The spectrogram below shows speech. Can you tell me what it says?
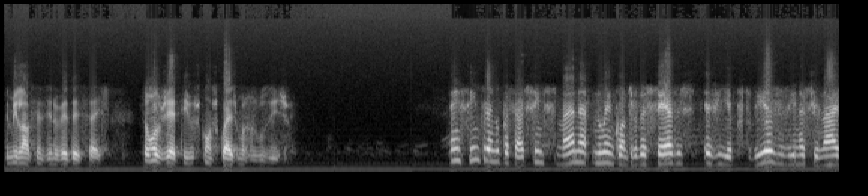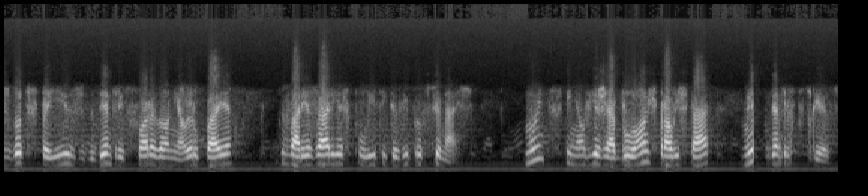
de 1996. São objetivos com os quais me regozijo. Em Sintra, no passado fim de semana, no encontro das sedes, havia portugueses e nacionais de outros países, de dentro e de fora da União Europeia, de várias áreas políticas e profissionais. Muitos tinham viajado de longe para alistar, mesmo dentre os portugueses.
